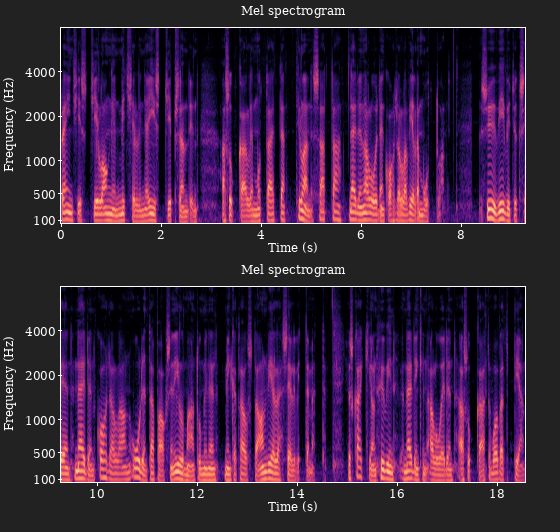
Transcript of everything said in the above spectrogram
Ranges, Geelongin, Mitchellin ja East Gippslandin asukkaille, mutta että tilanne saattaa näiden alueiden kohdalla vielä muuttua. Syy viivytykseen näiden kohdalla on uuden tapauksen ilmaantuminen, minkä tausta on vielä selvittämättä. Jos kaikki on hyvin, näidenkin alueiden asukkaat voivat pian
